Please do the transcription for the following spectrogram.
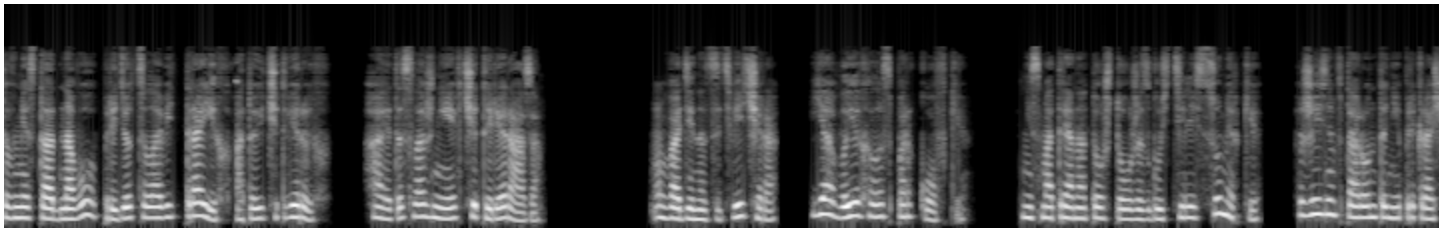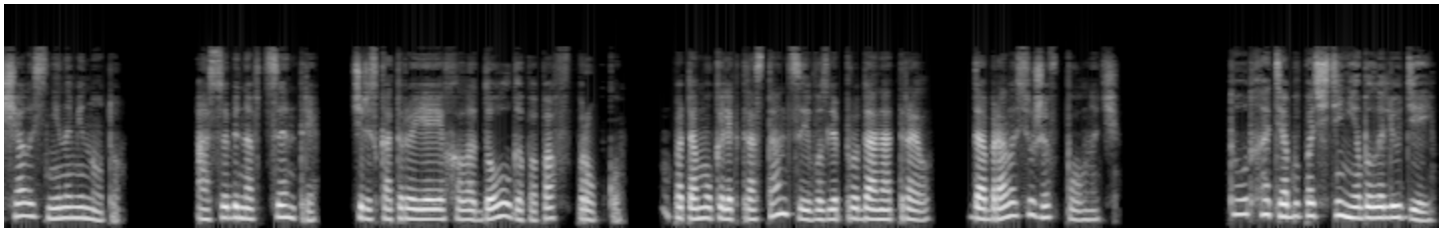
то вместо одного придется ловить троих, а то и четверых, а это сложнее в четыре раза. В одиннадцать вечера я выехала с парковки. Несмотря на то, что уже сгустились сумерки, жизнь в Торонто не прекращалась ни на минуту. Особенно в центре, через который я ехала долго, попав в пробку. Потому к электростанции возле пруда на Трелл добралась уже в полночь. Тут хотя бы почти не было людей.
